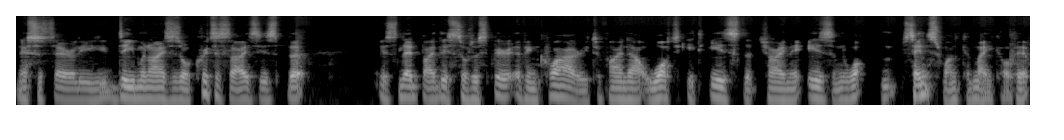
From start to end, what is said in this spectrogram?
necessarily demonizes or criticizes, but is led by this sort of spirit of inquiry to find out what it is that China is and what sense one can make of it.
